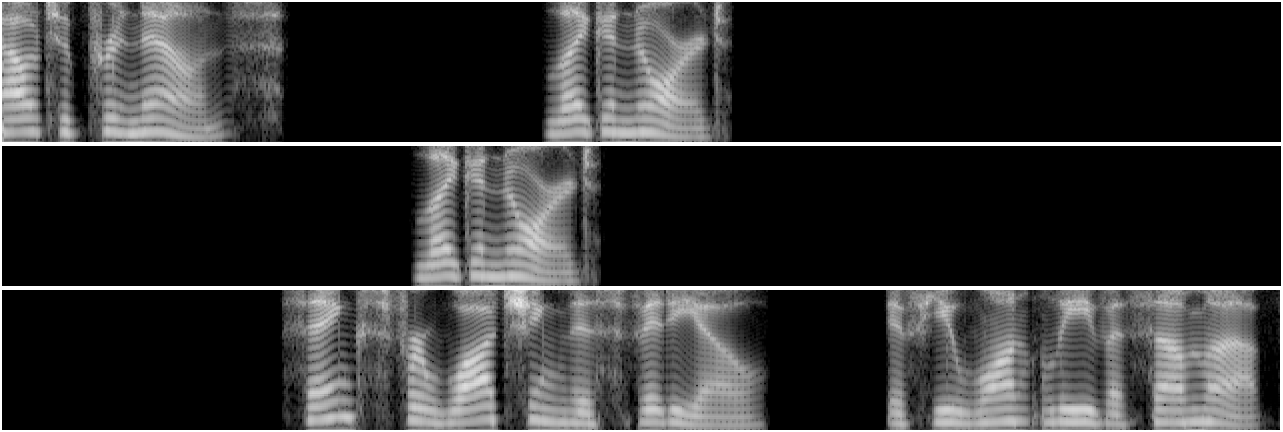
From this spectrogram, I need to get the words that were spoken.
How to pronounce Legonord Legonord Thanks for watching this video, if you want leave a thumb up.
